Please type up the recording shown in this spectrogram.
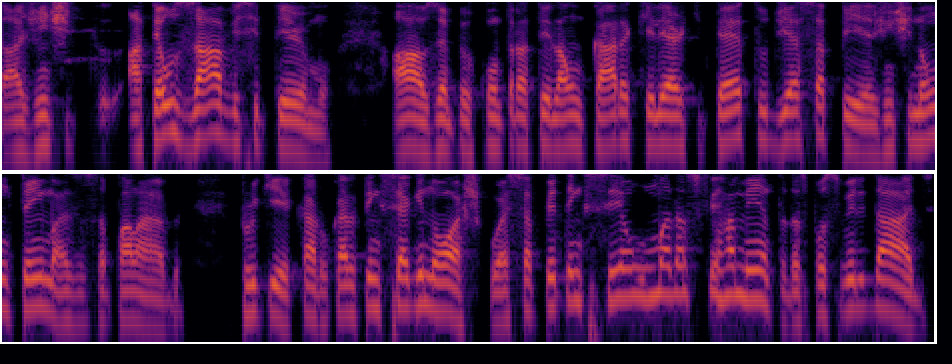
a gente até usava esse termo. Ah, por exemplo, eu contratei lá um cara que ele é arquiteto de SAP. A gente não tem mais essa palavra. Por quê? Cara, o cara tem que ser agnóstico. O SAP tem que ser uma das ferramentas, das possibilidades.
